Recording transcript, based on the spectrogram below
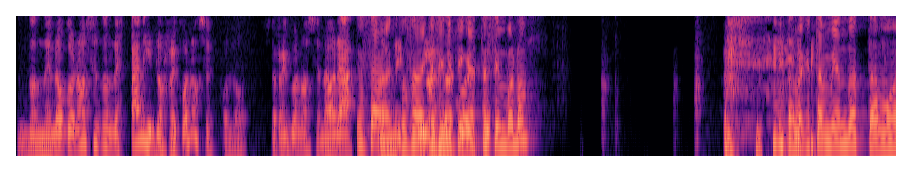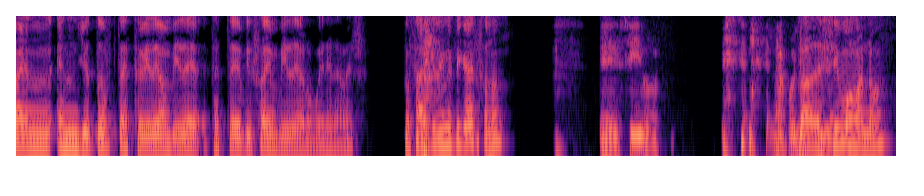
donde no conoces dónde están y los reconoces, pues se reconocen. Ahora, ¿tú sabes, qué significa este símbolo? Para los que están viendo, estamos en, en YouTube, está este video en video, está este episodio en video, lo pueden ir a ver. ¿Tú sabes qué significa eso, no? Eh, sí, bro. La policía. ¿Lo decimos o no?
